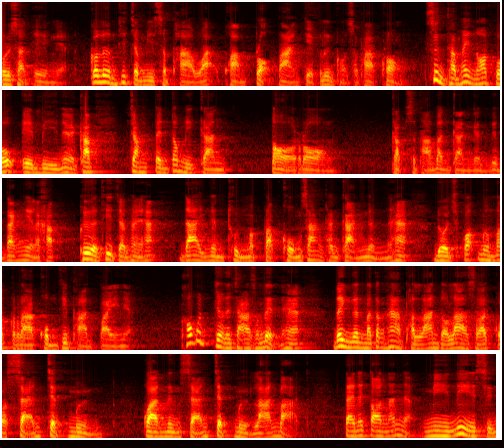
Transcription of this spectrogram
บริษัทเองเนี่ยก็เริ่มที่จะมีสภาวะความเปราะบางเกี่ยวกับเรื่องของสภาพคล่อง ซึ่งทำให้ Northvolt AB เนี่ยนะครับจำเป็นต้องมีการต่อรองกับสถาบันการเงินหรือแบงก์เนี่ยนะครับเพื่อที่จะให้ฮะได้เงินทุนมาปรับโครงสร้างทางการเงินนะฮะโดยเฉพาะเมื่อมกราคมที่ผ่านไปเนี่ยเขาก็เจรจาสำเร็จนะฮะ ได้เงินมาตั้ง 5,000 ล้านดอลลาร์สหรัฐกว่าแสนเจ็ดหมื่นกว่า1 7 0 0 0 0ล้านบาท แต่ในตอนนั้นเนี่ยมีหนี้สิน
